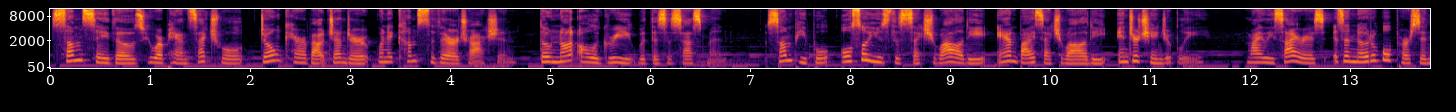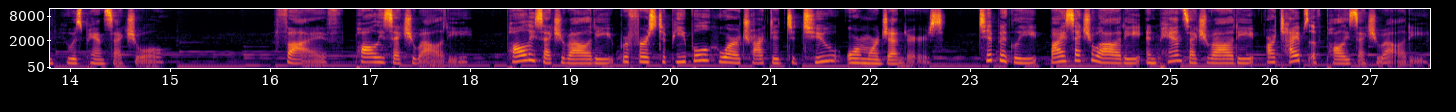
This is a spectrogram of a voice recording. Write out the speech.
Some say those who are pansexual don't care about gender when it comes to their attraction, though not all agree with this assessment. Some people also use this sexuality and bisexuality interchangeably. Miley Cyrus is a notable person who is pansexual. 5. Polysexuality. Polysexuality refers to people who are attracted to two or more genders. Typically, bisexuality and pansexuality are types of polysexuality,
